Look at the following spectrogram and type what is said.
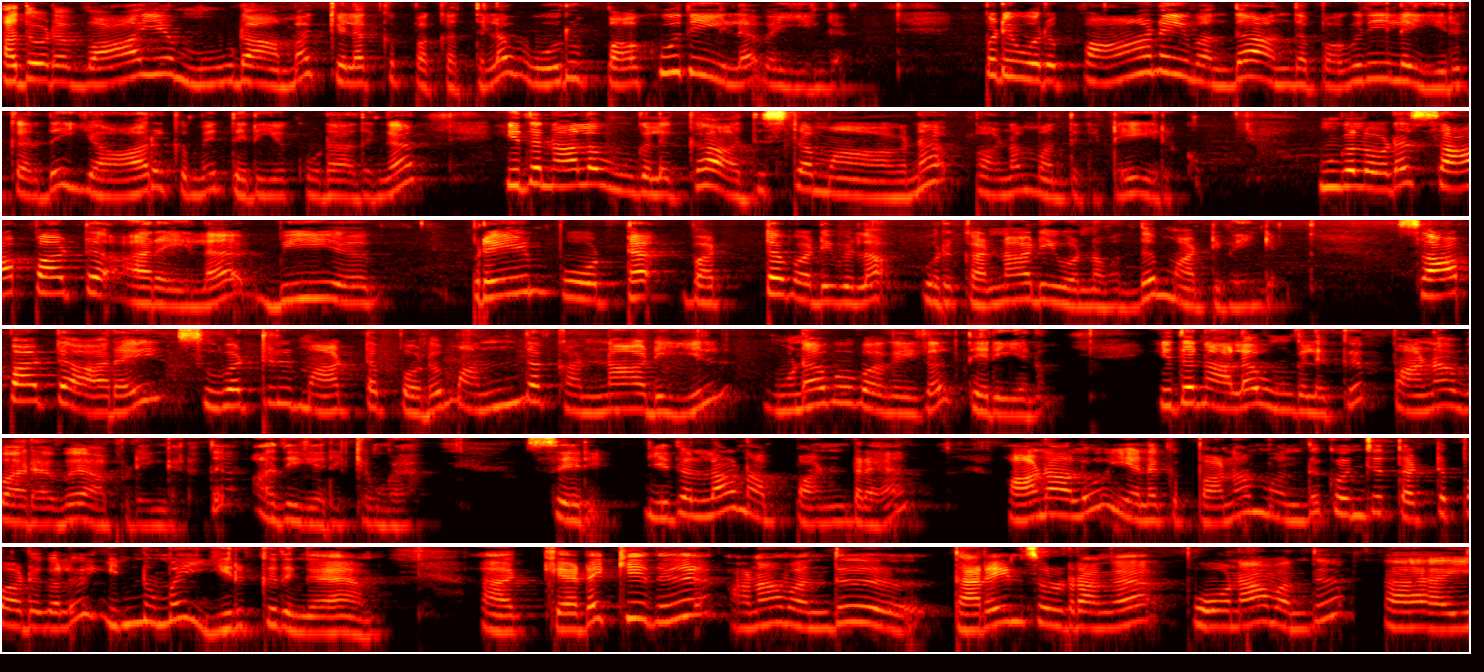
அதோட வாயை மூடாமல் கிழக்கு பக்கத்தில் ஒரு பகுதியில் வையுங்க. அப்படி ஒரு பானை வந்து அந்த பகுதியில் இருக்கிறது யாருக்குமே தெரியக்கூடாதுங்க. இதனால் உங்களுக்கு அதிர்ஷ்டமான பணம் வந்துக்கிட்டே இருக்கும். உங்களோட சாப்பாட்டு அறையில் பீ பிரேம் போட்ட வட்ட வடிவில் ஒரு கண்ணாடி ஒன்றை வந்து மாட்டி வைங்க. சாப்பாட்டு அறை சுவற்றில் மாட்டப்படும் அந்த கண்ணாடியில் உணவு வகைகள் தெரியணும். இதனால் உங்களுக்கு பண வரவு அப்படிங்கிறது அதிகரிக்குங்க. சரி இதெல்லாம் நான் பண்ணுறேன் ஆனாலும் எனக்கு பணம் வந்து கொஞ்சம் தட்டுப்பாடுகளும் இன்னுமே இருக்குதுங்க. கிடைக்கிது. ஆனால் வந்து தரேன்னு சொல்கிறாங்க போனால் வந்து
